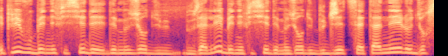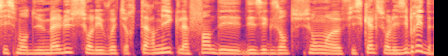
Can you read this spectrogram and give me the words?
Et puis vous bénéficiez des, des mesures du, vous allez bénéficier des mesures du budget de cette le durcissement du malus sur les voitures thermiques, la fin des, exemptions euh, fiscales sur les hybrides.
